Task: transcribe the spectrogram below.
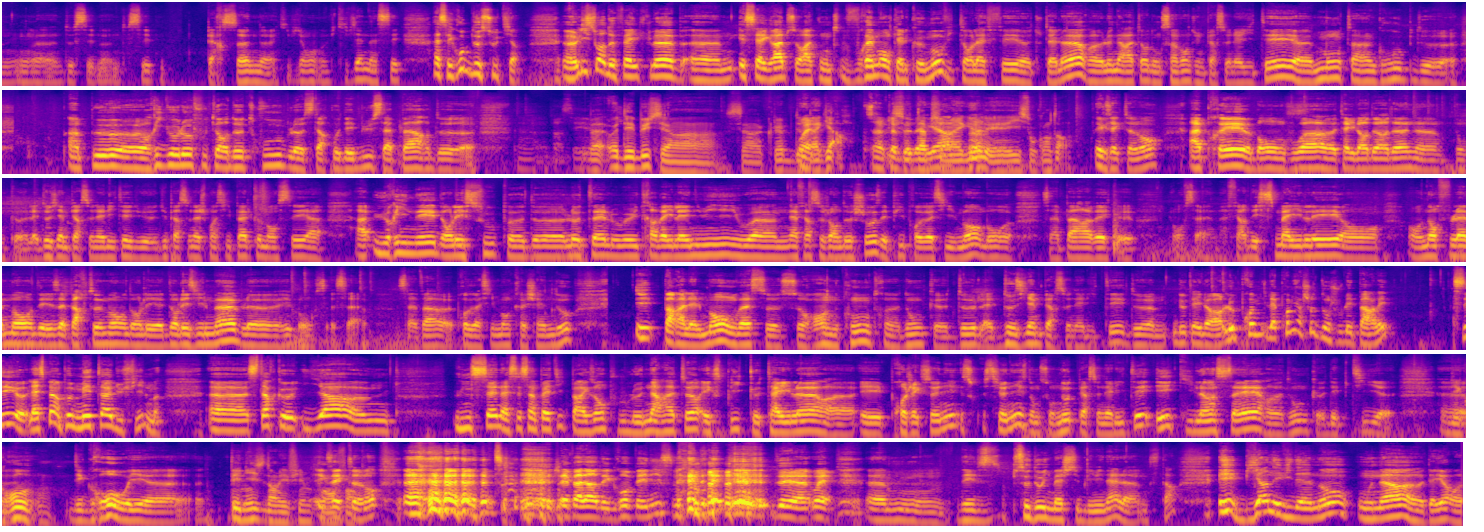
de ces personnes qui viennent, à, ces, groupes de soutien. Euh, L'histoire de Fight Club euh, et c'est agréable se raconte vraiment en quelques mots. Victor l'a fait euh, tout à l'heure. Euh, le narrateur donc s'invente une personnalité, euh, monte un groupe de euh, un peu euh, rigolo, fouteur de troubles. C'est-à-dire qu'au début, ça part de. Euh, Bah, au début, c'est un, c'est un club de Ouais. bagarre. c'est un Ils club se de tapent bagarre. sur la gueule et ils sont contents. Exactement. Après, euh, bon, on voit euh, Tyler Durden, euh, donc euh, la deuxième personnalité du, du personnage principal, commencer à, à uriner dans les soupes euh, de l'hôtel où il travaille la nuit ou euh, à faire ce genre de choses. Et puis progressivement, bon, euh, ça part avec. euh, Bon, ça va faire des smileys en, en enflammant des appartements dans les, dans les immeubles. euh, et bon, ça, ça, ça va euh, progressivement crescendo. Et parallèlement, on va se, rendre compte euh, donc euh, de la deuxième personnalité de, euh, Taylor. La première chose dont je voulais parler, c'est l'aspect un peu méta du film. C'est-à-dire qu'il y a une scène assez sympathique, par exemple, où le narrateur explique que Tyler euh, est projectionniste, donc son autre personnalité, et qu'il insère euh, donc des petits... euh, Des gros Des gros, oui. euh, pénis dans les films. pour. Exactement. J'avais pas l'air des gros pénis, mais des, des, euh, ouais, des pseudo-images subliminales, etc. Et bien évidemment, on a d'ailleurs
